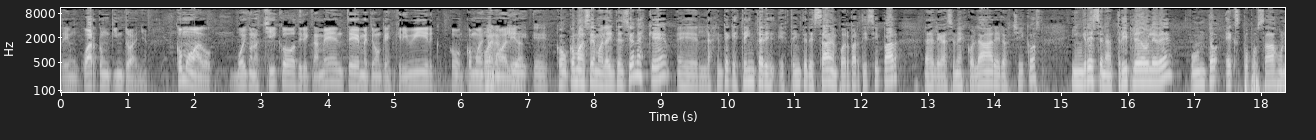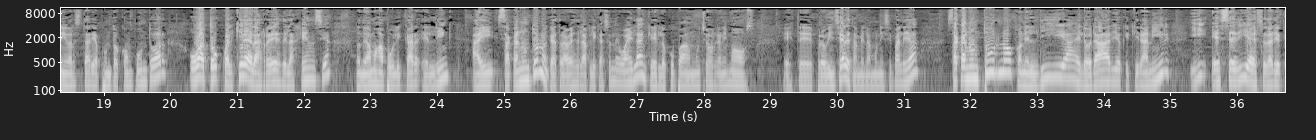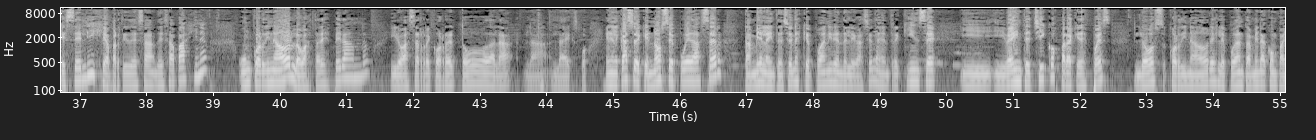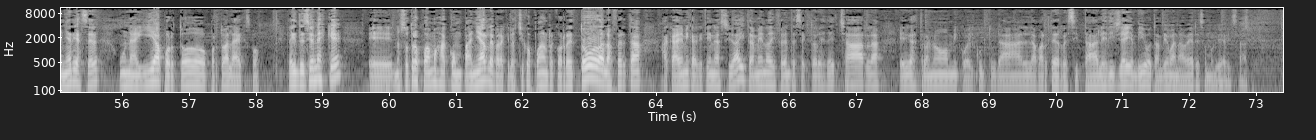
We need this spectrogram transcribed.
de un cuarto, un quinto año. ¿Cómo hago? Voy con los chicos directamente, me tengo que inscribir, ¿cómo, es la modalidad? Eh, ¿cómo, hacemos? La intención es que eh, la gente que esté, esté interesada en poder participar, las delegaciones escolares, los chicos, ingresen a www.expoposadasuniversitaria.com.ar o a cualquiera de las redes de la agencia donde vamos a publicar el link. Ahí sacan un turno que a través de la aplicación de Wineland, que lo ocupan muchos organismos este, provinciales, también la municipalidad, sacan un turno con el día, el horario que quieran ir y ese día, ese horario que se elige a partir de esa, de esa página, un coordinador lo va a estar esperando y lo va a hacer recorrer toda la, la, expo. En el caso de que no se pueda hacer, también la intención es que puedan ir en delegaciones de entre 15 y, y 20 chicos para que después los coordinadores le puedan también acompañar y hacer una guía por todo por toda la expo. La intención es que eh, nosotros podamos acompañarle para que los chicos puedan recorrer toda la oferta académica que tiene la ciudad y también los diferentes sectores de charla, el gastronómico, el cultural, la parte de recitales, DJ en vivo también van a ver, eso me olvidé avisar.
